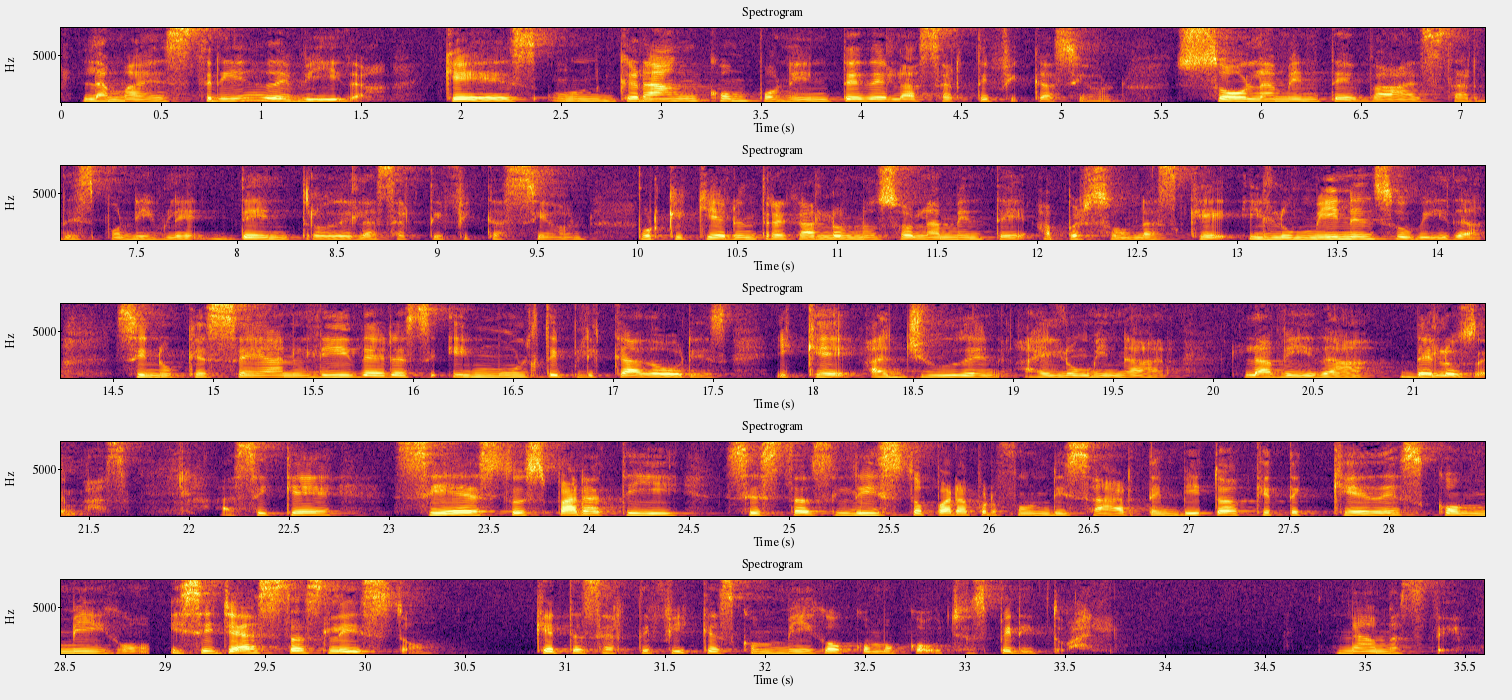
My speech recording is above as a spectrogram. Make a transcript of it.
La maestría de vida, que es un gran componente de la certificación, solamente va a estar disponible dentro de la certificación porque quiero entregarlo no solamente a personas que iluminen su vida, sino que sean líderes y multiplicadores y que ayuden a iluminar la vida de los demás. Así que si esto es para ti, si estás listo para profundizar, te invito a que te quedes conmigo y si ya estás listo, que te certifiques conmigo como coach espiritual. Namaste.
